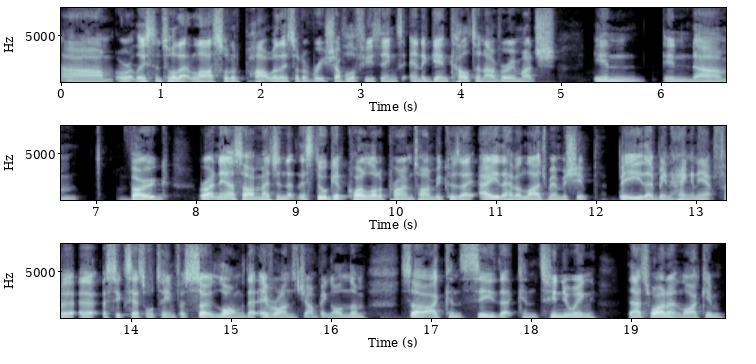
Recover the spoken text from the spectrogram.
Um, or at least until that last sort of part where they sort of reshuffle a few things. And again, Carlton are very much in in um, vogue right now. So I imagine that they still get quite a lot of prime time because they a they have a large membership. B they've been hanging out for a, a successful team for so long that everyone's jumping on them. So I can see that continuing. That's why I don't like him.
